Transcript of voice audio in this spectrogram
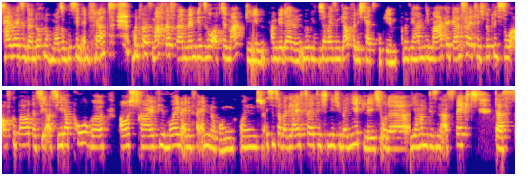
teilweise dann doch noch mal so ein bisschen entfernt. Und was macht das dann, wenn wir so auf den Markt gehen? Haben wir dann möglicherweise ein Glaubwürdigkeitsproblem? Aber wir haben die Marke ganzheitlich wirklich so aufgebaut, dass sie aus jeder Pore ausstrahlt, wir wollen eine Veränderung. Und es ist aber gleichzeitig nicht überheblich oder wir haben diesen Aspekt Aspekt, dass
